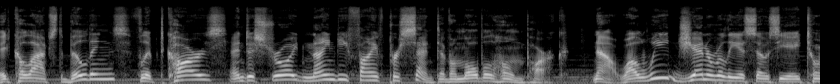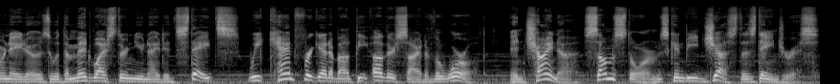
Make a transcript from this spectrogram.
It collapsed buildings, flipped cars, and destroyed 95% of a mobile home park. Now, while we generally associate tornadoes with the Midwestern United States, we can't forget about the other side of the world. In China, some storms can be just as dangerous.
